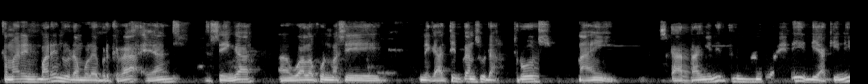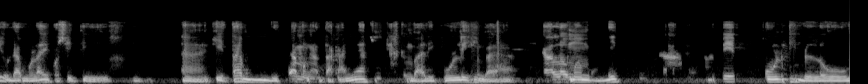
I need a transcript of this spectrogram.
Kemarin-kemarin sudah mulai bergerak ya, sehingga uh, walaupun masih negatif kan sudah terus naik. Sekarang ini triwulan dua ini diyakini sudah mulai positif. Nah, kita bisa mengatakannya sudah kembali pulih, Mbak. Kalau membaik, tapi pulih belum.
